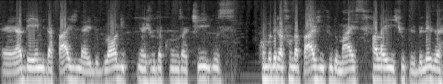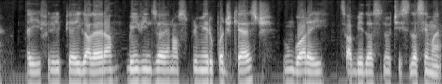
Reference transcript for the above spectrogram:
É, ADM da página e do blog, me ajuda com os artigos, com moderação da página e tudo mais. Fala aí, Shooter, beleza? E aí, Felipe, e aí, galera. Bem-vindos ao nosso primeiro podcast. Vambora aí saber das notícias da semana.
